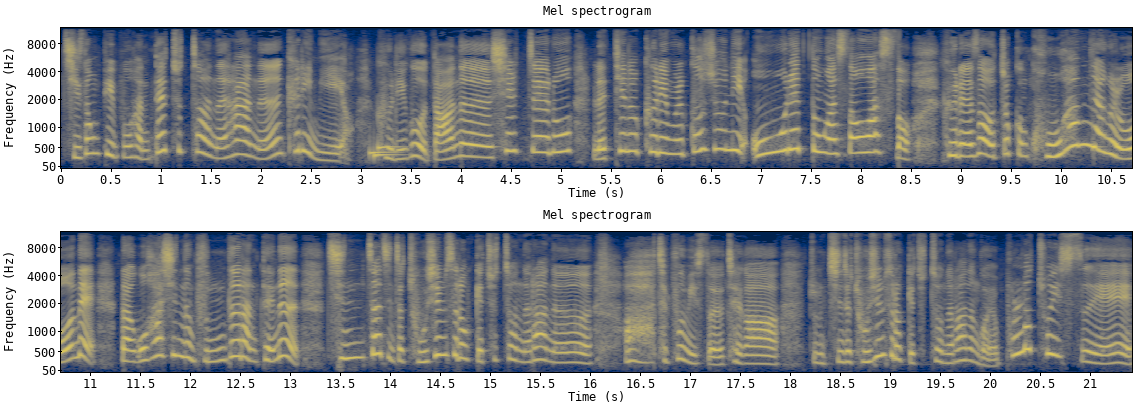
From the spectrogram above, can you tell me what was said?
지성 피부한테 추천을 하는 크림이에요. 그리고 나는 실제로 레티놀 크림을 꾸준히 오랫동안 써왔어. 그래서 조금 고함량을 원해 라고 하시는 분들한테는 진짜 진짜 조심스럽게 추천을 하는 아 제품이 있어요. 제가 좀 진짜 조심스럽게 추천을 하는 거예요. 폴라초이스의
